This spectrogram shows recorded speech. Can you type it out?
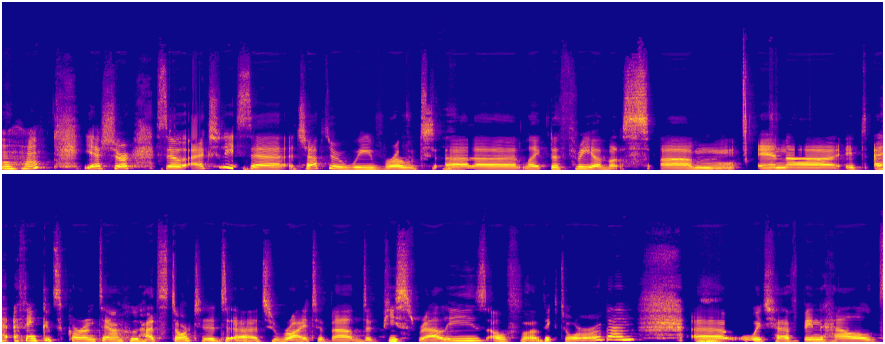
Mm-hmm. Yeah, sure. So actually, it's a, a chapter we wrote, uh, like the three of us, um, and uh, it. I, I, think it's Corentin who had started uh, to write about the peace rallies of uh, Viktor Orban, uh, mm-hmm. which have been held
